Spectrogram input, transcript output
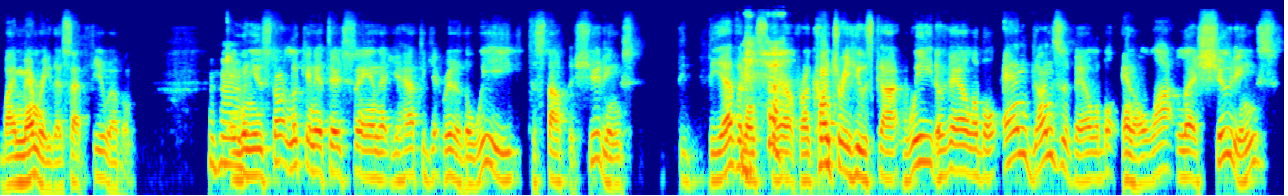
by memory. There's that few of them. Mhm. And when you start looking at this saying that you have to get rid of the weed to stop the shootings, the, the evidence there for a country who's got weed available and guns available and a lot less shootings.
